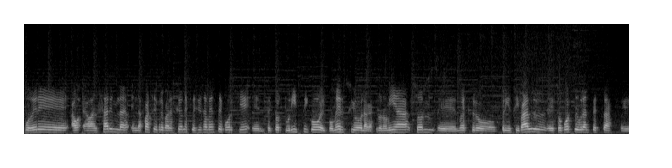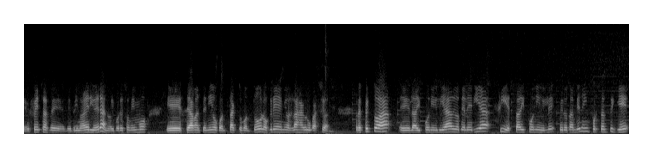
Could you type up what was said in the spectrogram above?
poder eh, avanzar en la, en la fase de preparaciones precisamente porque el sector turístico, el comercio, la gastronomía son eh, nuestro principal eh, soporte durante estas fechas de, primavera y verano y por eso mismo se ha mantenido contacto con todos los gremios, las agrupaciones. Respecto a eh, la disponibilidad de hotelería, sí está disponible, pero también es importante que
